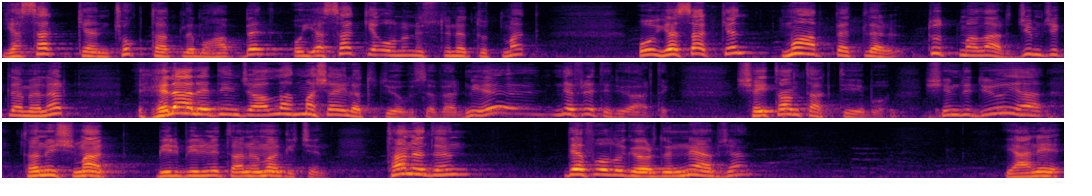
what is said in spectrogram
Yasakken çok tatlı muhabbet, o yasak ya onun üstüne tutmak. O yasakken muhabbetler, tutmalar, cimciklemeler helal edince Allah maşayla tutuyor bu sefer. Niye? Nefret ediyor artık. Şeytan taktiği bu. Şimdi diyor ya tanışmak, birbirini tanımak için. Tanıdın, defolu gördün ne yapacaksın? Yani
